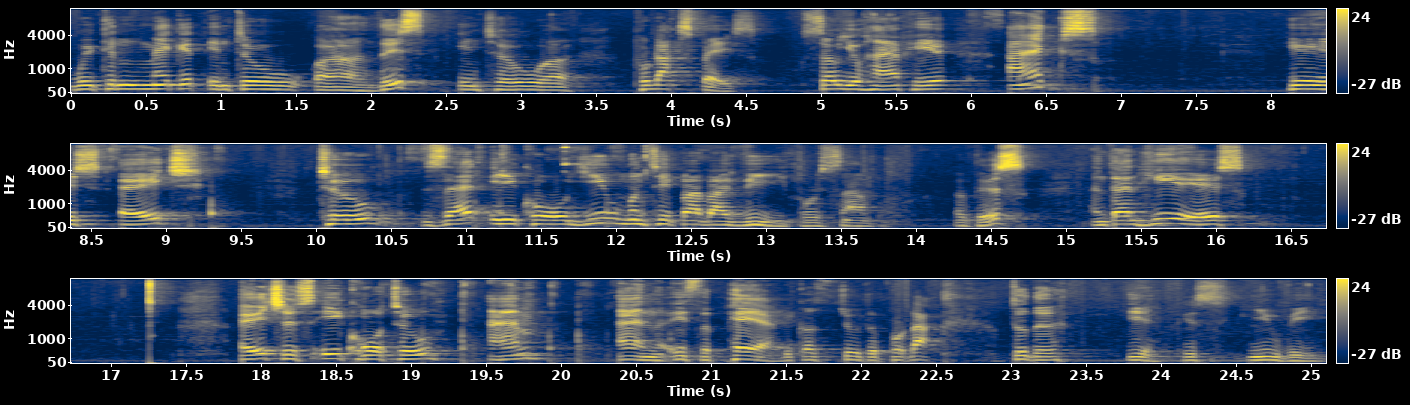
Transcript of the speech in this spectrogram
we can make it into uh, this into uh, product space. So you have here x, here is h, to z equal u multiplied by v, for example, like this. And then here is h is equal to m, n is the pair because to the product, to the, here is uv.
